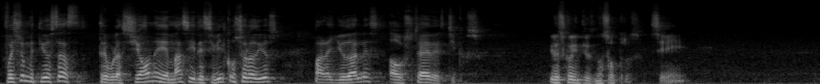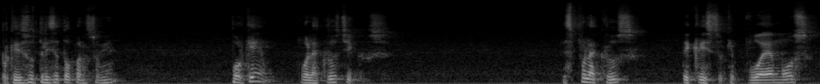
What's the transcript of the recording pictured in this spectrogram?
fue sometido a estas tribulaciones y demás y recibí el consuelo de Dios para ayudarles a ustedes, chicos. Y los corintios, nosotros, sí. Porque Dios utiliza todo para nuestro bien. ¿Por qué? Por la cruz, chicos. Es por la cruz de Cristo que podemos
